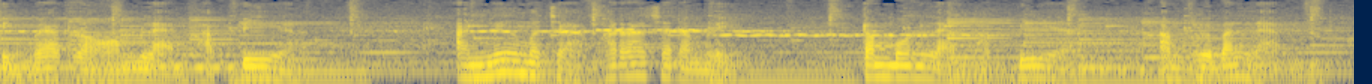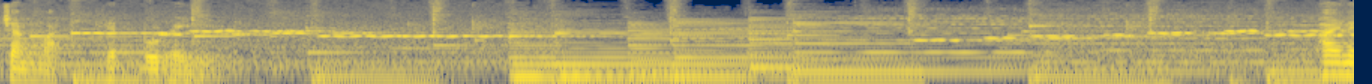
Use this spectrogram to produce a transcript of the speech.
สิ่งแวดล้อมแหลมผักเบี้ย อันเนื่องมาจากพระราชดำริตำบลแหลมผักเบี้ยอำเภอบ้านแหลม จังหวัดเพชรบุรี ภายใน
